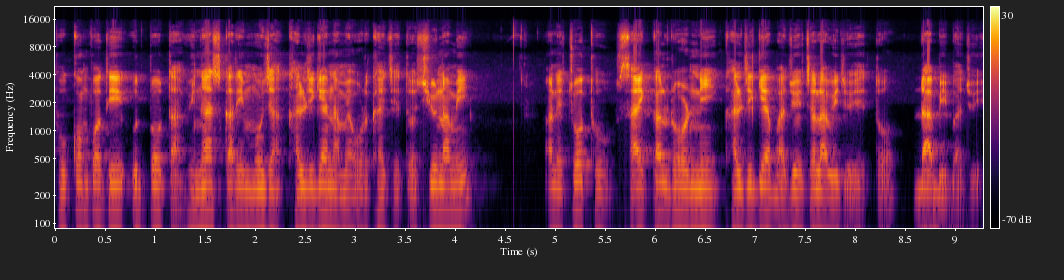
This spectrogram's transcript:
ભૂકંપોથી ઉદ્ભવતા વિનાશકારી મોજા ખાલી જગ્યા નામે ઓળખાય છે તો સ્યુનામી અને ચોથું, સાયકલ રોડની ખાલી જગ્યા બાજુએ ચલાવવી જોઈએ તો ડાબી બાજુએ.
